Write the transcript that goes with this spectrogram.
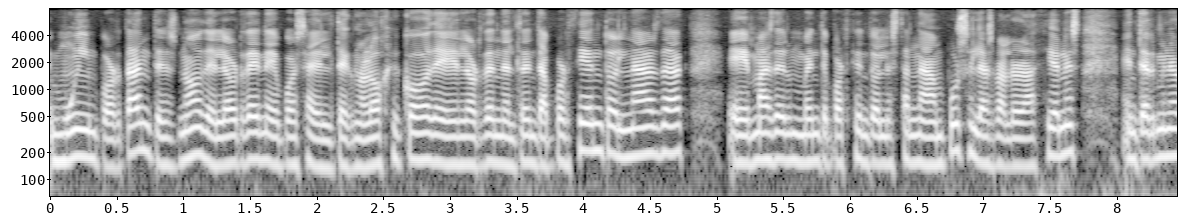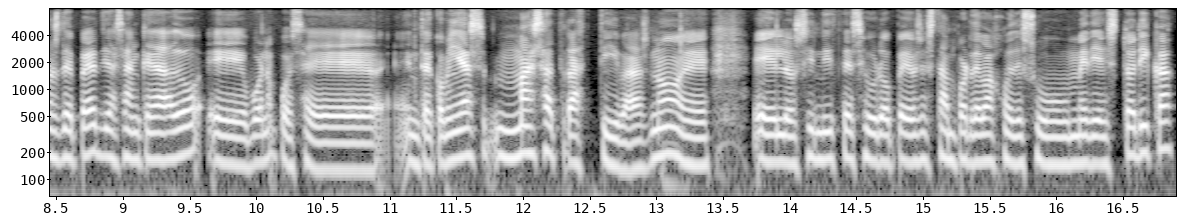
muy importantes, ¿no? Del orden, pues el tecnológico del orden del 30%, el Nasdaq, más del 20% el Standard Poor's y las valoraciones en términos de PER ya se han quedado, bueno, pues entre comillas, más atractivas, ¿no? Eh, los índices europeos están por debajo de su media histórica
